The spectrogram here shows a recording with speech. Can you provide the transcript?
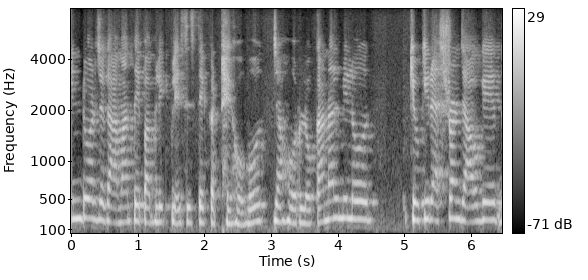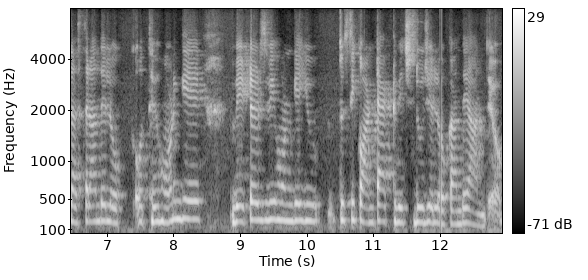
ਇਨਡੋਰ ਜਗਾਵਾਂ ਤੇ ਪਬਲਿਕ ਪਲੇਸਿਸ ਤੇ ਇਕੱਠੇ ਹੋਵੋ ਜਾਂ ਹੋਰ ਲੋਕਾਂ ਨਾਲ ਮਿਲੋ ਕਿਉਂਕਿ ਰੈਸਟੋਰੈਂਟ ਜਾਓਗੇ 10 ਤਰ੍ਹਾਂ ਦੇ ਲੋਕ ਉੱਥੇ ਹੋਣਗੇ ਵੇਟਰਸ ਵੀ ਹੋਣਗੇ ਯੂ ਤੁਸੀਂ ਕੰਟੈਕਟ ਵਿੱਚ ਦੂਜੇ ਲੋਕਾਂ ਦੇ ਆਂਦੇ ਹੋ।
